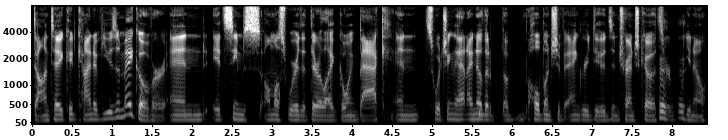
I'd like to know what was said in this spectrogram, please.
Dante could kind of use a makeover, and it seems almost weird that they're like going back and switching that. I know that a whole bunch of angry dudes in trench coats are, you know,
